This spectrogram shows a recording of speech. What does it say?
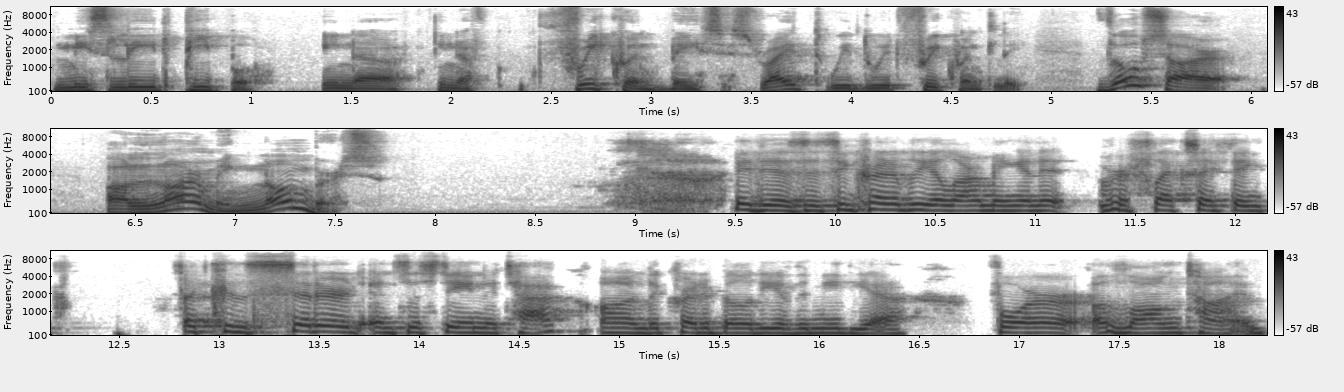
mislead people in a, in a frequent basis, right? We do it frequently. Those are alarming numbers. It is. It's incredibly alarming, and it reflects, I think, a considered and sustained attack on the credibility of the media for a long time.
